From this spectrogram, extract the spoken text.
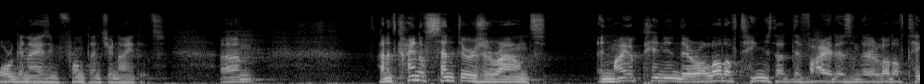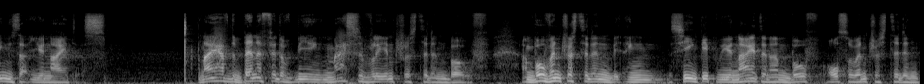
organizing Frontend United. Um, and it kind of centers around, in my opinion, there are a lot of things that divide us and there are a lot of things that unite us. And I have the benefit of being massively interested in both. I'm both interested in, in seeing people unite and I'm both also interested in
